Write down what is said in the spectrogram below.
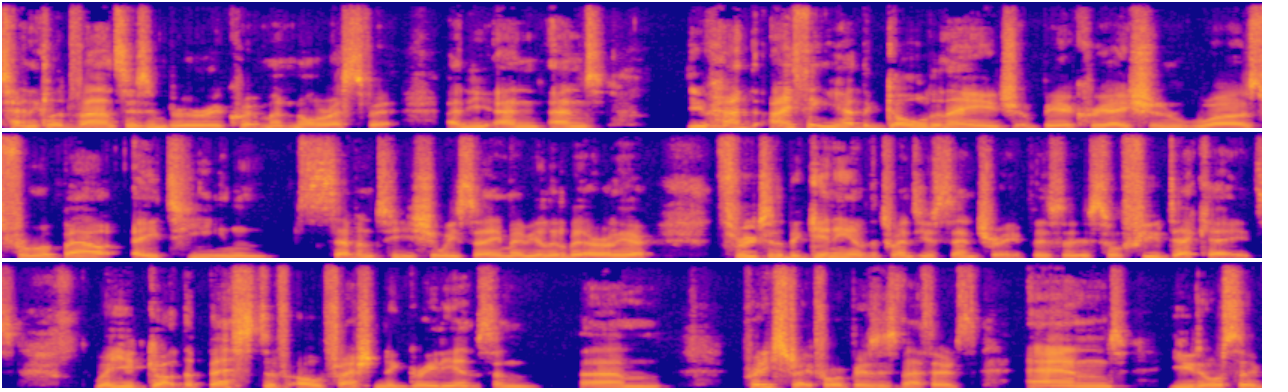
technical advances in brewery equipment and all the rest of it. And you, and and you had, I think, you had the golden age of beer creation was from about 1870, shall we say, maybe a little bit earlier, through to the beginning of the 20th century. This There's, a few decades where you'd got the best of old-fashioned ingredients and um, pretty straightforward business methods, and you'd also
